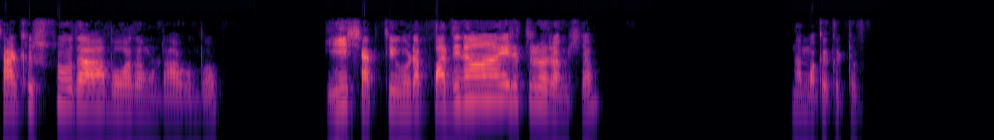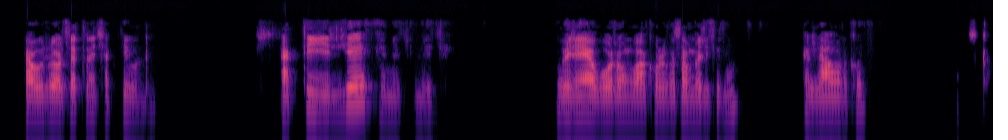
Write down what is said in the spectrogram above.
സഹിഷ്ണുതാബോധം ഉണ്ടാകുമ്പോൾ ഈ ശക്തിയുടെ പതിനായിരത്തിലൊരംശം നമുക്ക് കിട്ടും. സൗരോർജത്തിന് ശക്തിയുണ്ട്. ശക്തിയില്ലേ എന്ന് ചിന്തിച്ച് വിനയപൂർവം വാക്കുകൾ സംവരിക്കുന്നു. എല്ലാവർക്കും നമസ്കാരം.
